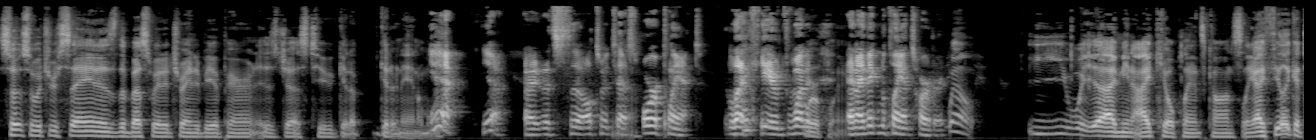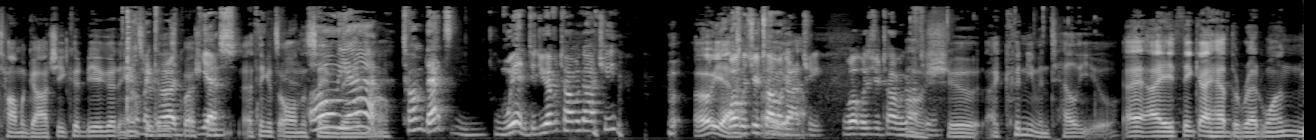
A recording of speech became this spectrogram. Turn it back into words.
So, so what you're saying is the best way to train to be a parent is just to get a get an animal. Yeah, yeah. All right, that's the ultimate test. Yeah. Or a plant. Like you want, Or a plant. and I think the plant's harder. Well, I mean, I kill plants constantly. I feel like a Tamagotchi could be a good oh answer to Oh God, this question. yes. I think it's all in the oh, same Oh vein, yeah, Tom. That's when. Did you have a Tamagotchi? Oh yeah. What was your Oh, yeah. Tamagotchi? What was your oh, Tamagotchi? Oh shoot! I couldn't even tell you. I, I think I had the red one.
